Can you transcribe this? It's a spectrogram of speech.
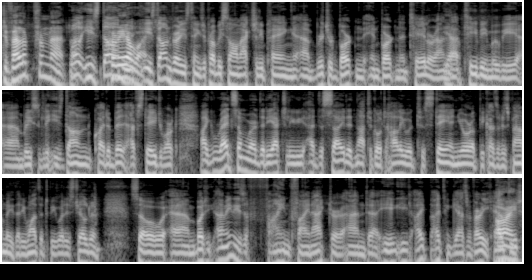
developed from that? Well, like, he's done. career-wise? He's done various things. You probably saw him actually playing um, Richard Burton in Burton and Taylor on Yeah. that TV movie um, recently. He's done quite a bit of stage work. I read somewhere that he actually had decided not to go to Hollywood to stay in Europe because of his family. That he wanted to be with his children. So, um, but he- I mean, he's a fine, fine actor, and uh, he, he, I, I think he has a very healthy, right.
